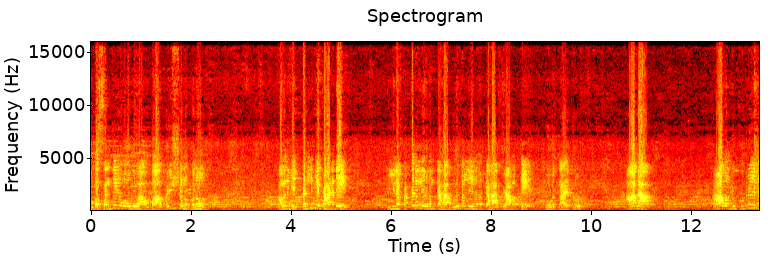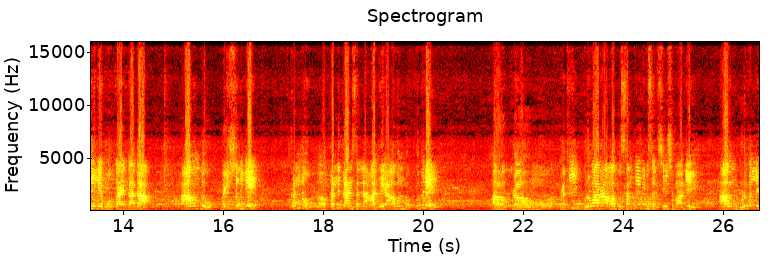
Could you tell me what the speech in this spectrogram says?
ಒಬ್ಬ ಸಂತೆಗೆ ಹೋಗುವ ಒಬ್ಬ ವೈಶ್ಯನೊಬ್ಬನು ಅವನಿಗೆ ಕಣ್ಣಿಗೆ ಕಾಣದೆ ಇಲ್ಲಿನ ಪಕ್ಕದಲ್ಲಿರುವಂತಹ ಗುರುಪಲ್ಲಿ ಎನ್ನುವಂತಹ ಗ್ರಾಮಕ್ಕೆ ಹೋಗುತ್ತಾ ಇದ್ರು. ಆಗ ಆ ಒಂದು ಕುದುರೆಯ ಮೇಲೆ ಹೋಗ್ತಾ ಇದ್ದಾಗ ಆ ಒಂದು ವೈಶ್ಯನಿಗೆ ಕಣ್ಣು ಕಣ್ಣು ಕಾಣಿಸಲ್ಲ. ಆದರೆ ಆ ಒಂದು ಕುದುರೆ ಪ್ರತಿ ಗುರುವಾರ ಹಾಗೂ ಸಂತೆ ದಿವಸ ವಿಶೇಷವಾಗಿ ಆ ಒಂದು ಗುಡುಪಲ್ಲಿ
